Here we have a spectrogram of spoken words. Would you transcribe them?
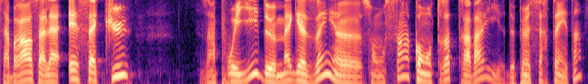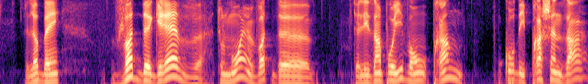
Ça brasse à la SAQ. Les employés de magasins euh, sont sans contrat de travail depuis un certain temps. Là, ben, vote de grève, tout le moins un vote que les employés vont prendre au cours des prochaines heures,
